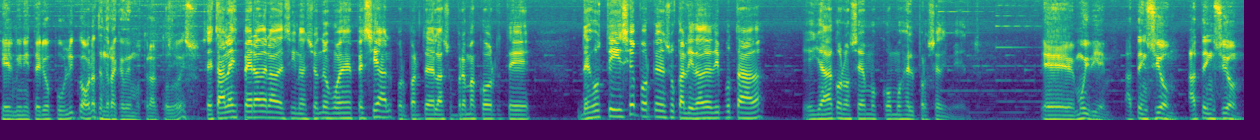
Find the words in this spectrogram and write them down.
que el Ministerio Público ahora tendrá que demostrar todo eso. Se está a la espera de la designación de un juez especial por parte de la Suprema Corte de Justicia, porque en su calidad de diputada eh, ya conocemos cómo es el procedimiento. Eh, muy bien, atención, atención.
